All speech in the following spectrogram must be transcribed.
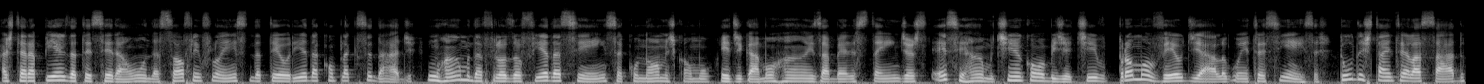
as terapias da terceira onda sofrem influência da teoria da complexidade, um ramo da filosofia da ciência com nomes como Edgar Morin, Isabel Stengers. Esse ramo tinha como objetivo promover o diálogo entre as ciências. Tudo está entrelaçado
